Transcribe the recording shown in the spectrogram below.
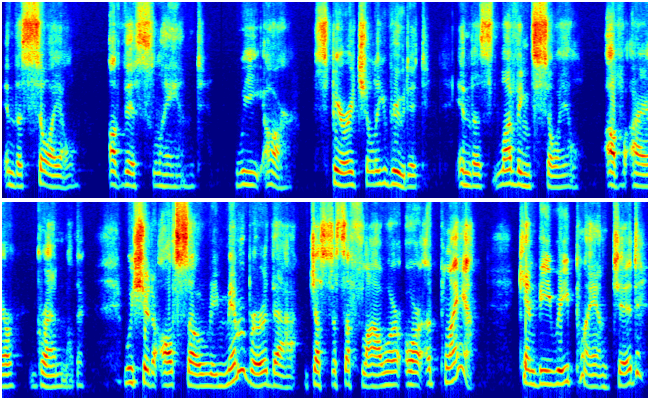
in the soil of this land. We are spiritually rooted in this loving soil of our grandmother. We should also remember that just as a flower or a plant can be replanted,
